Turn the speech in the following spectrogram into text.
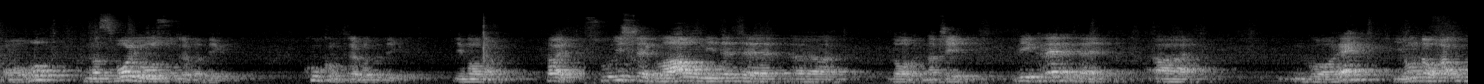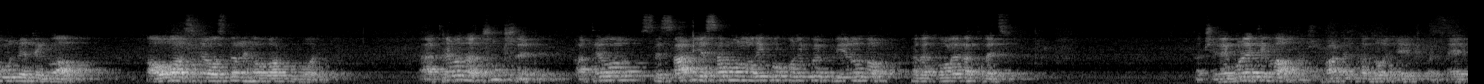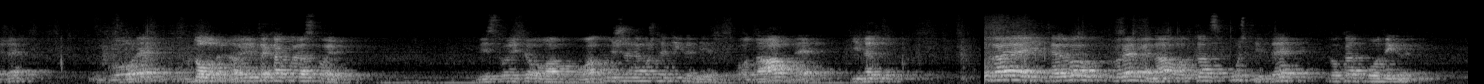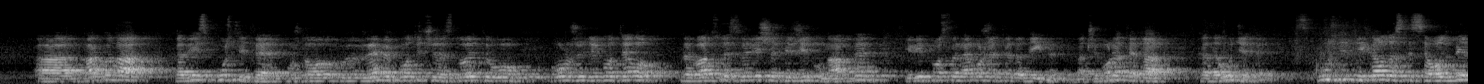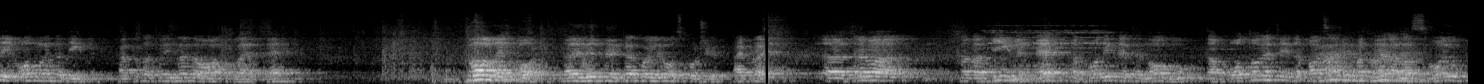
ovo, na svoju osu treba da dignete. Kukom treba da dignete. I nogama. Pravite, suviše glavom idete uh, dole. Znači, vi krenete a, gore i podignete glavu, a ova sve ostane ovako gore. A, treba da čučnete, a telo se sabije samo onoliko koliko je prirodno kada kolena klecu. Znači, ne gurajte glavu, znači, partner kad dođe, kad seče, gore, dole, da vidite kako ja stojim. Vi stojite ovako, ovako više ne možete nigde dirati. Odavde idete. Traje interval vremena od kad spustite do kad podignete. A, tako da, kad vi spustite, pošto vreme potiče da stojite u ovom položaju, njegovo telo prebacuje sve više težinu napred i vi posle ne možete da dignete. Znači, morate da, kada uđete, spustiti kao da ste se odbili odmah da dignete. Tako da to izgleda ovako, gledajte. Dole, gore. Da vidite kako je odskočio. Aj, pravi. Dignete, da podignete nogu, da potonete i da bacite partnera na svoju e,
